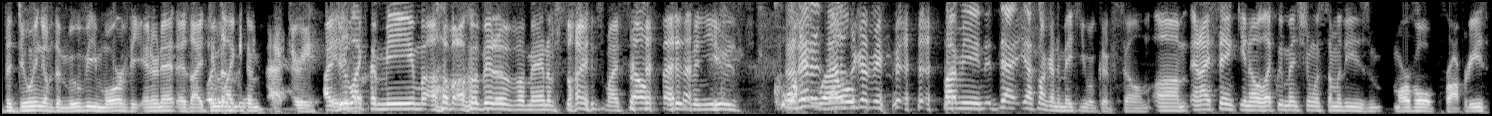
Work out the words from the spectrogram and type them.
the doing of the movie, more of the internet, as I do like the Factory. I It do is like the meme of I'm a bit of a man of science myself. That has been used quite that is well. that is a good meme. I mean, that that's not going to make you a good film. Um, and I think you know, like we mentioned with some of these Marvel properties,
